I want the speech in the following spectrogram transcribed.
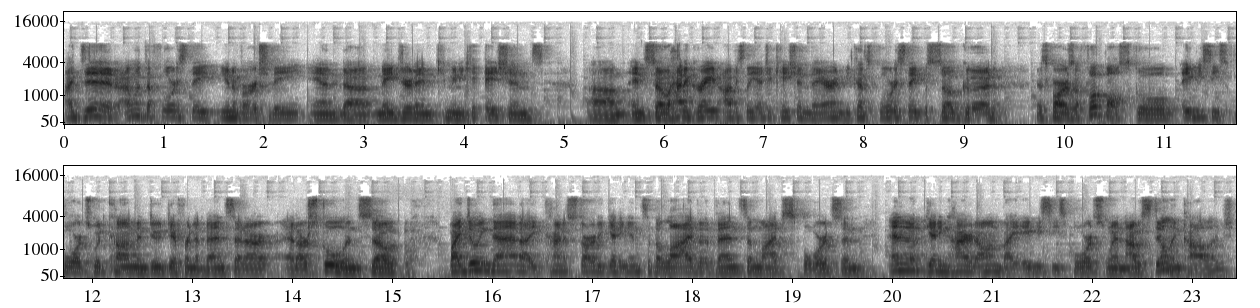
I did. I went to Florida State University and uh, majored in communications. Um, and so had a great, obviously, education there. And because Florida State was so good, as far as a football school, ABC Sports would come and do different events at our at our school, and so by doing that, I kind of started getting into the live events and live sports, and ended up getting hired on by ABC Sports when I was still in college.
